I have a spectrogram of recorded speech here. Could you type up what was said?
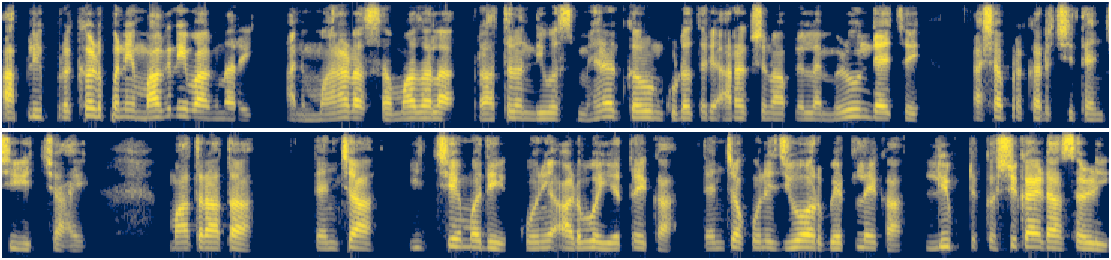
आपली प्रखडपणे मागणी मागणारे आणि मराठा समाजाला रात्रंदिवस मेहनत करून कुठंतरी आरक्षण आपल्याला मिळवून द्यायचे अशा प्रकारची त्यांची इच्छा आहे. मात्र आता त्यांच्या इच्छेमध्ये कोणी आडवं येतंय का? त्यांच्या कोणी जीवावर बेतलंय का? लिफ्ट कशी काय ढासळली?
